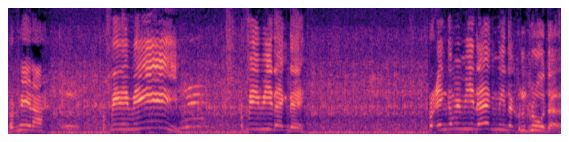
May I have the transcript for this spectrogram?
รถพี่นะเออรถพี่ไม่มีรถพี่มีเด็กเด็รถเองก็ไม่มีเด็กมีแต่คุณครูเตอ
